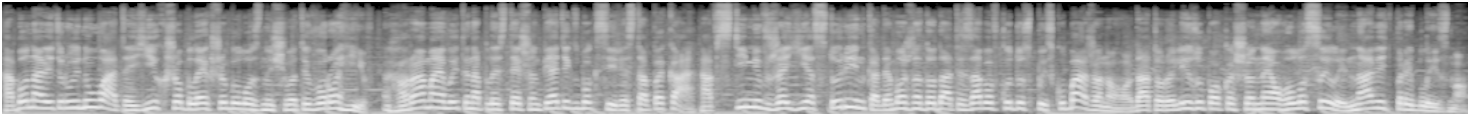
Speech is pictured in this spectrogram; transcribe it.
або навіть руйнувати їх, щоб легше було знищувати ворогів. Гра має вийти на PlayStation 5, Xbox Series та ПК. А в Steam вже є сторінка, де можна додати забавку до списку бажаного. Дату релізу поки що не оголосили, навіть приблизно.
